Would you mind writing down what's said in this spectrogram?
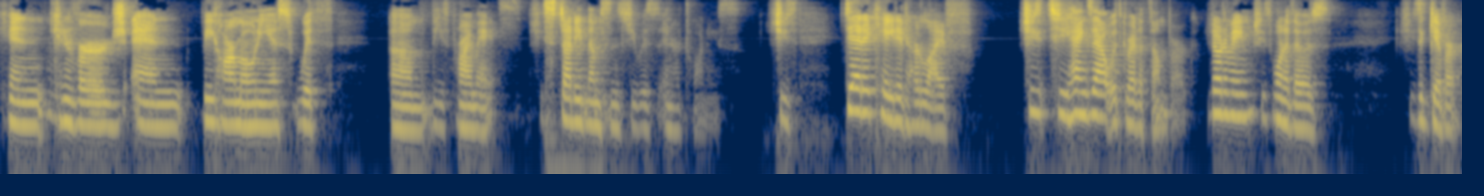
can converge and be harmonious with um, these primates. She studied them since she was in her 20s. She's dedicated her life she she hangs out with Greta Thunberg. You know what I mean? She's one of those. She's a giver.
